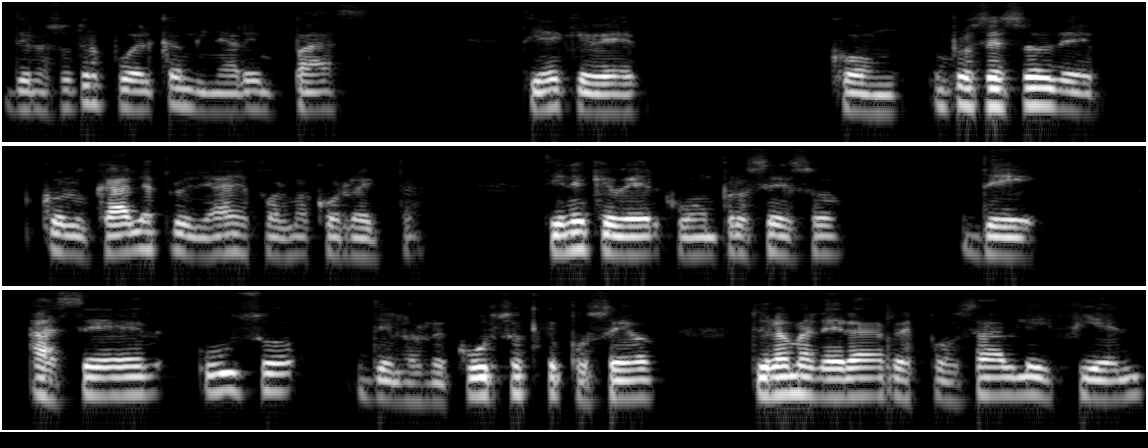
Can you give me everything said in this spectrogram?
de nosotros poder caminar en paz tiene que ver con un proceso de colocar las prioridades de forma correcta, tiene que ver con un proceso de hacer uso de los recursos que poseo de una manera responsable y fiel.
